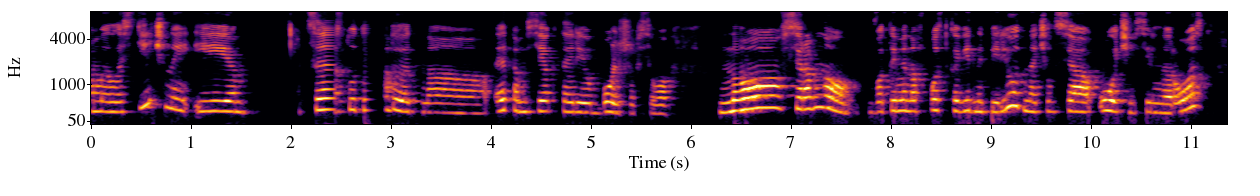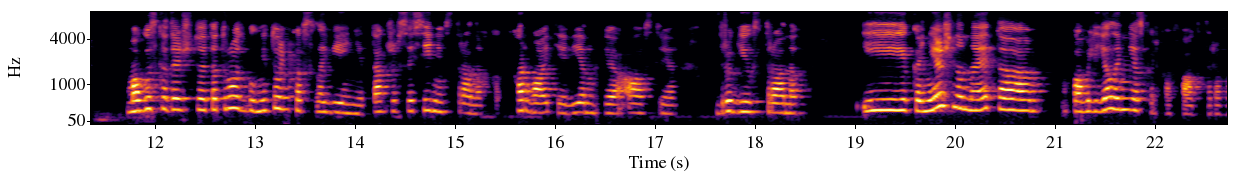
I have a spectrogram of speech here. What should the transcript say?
самый эластичный, и цены растут и падают на этом секторе больше всего. Но все равно, вот именно в постковидный период начался очень сильный рост. Могу сказать, что этот рост был не только в Словении, также в соседних странах, как Хорватия, Венгрия, Австрия, других странах. И, конечно, на это повлияло несколько факторов.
